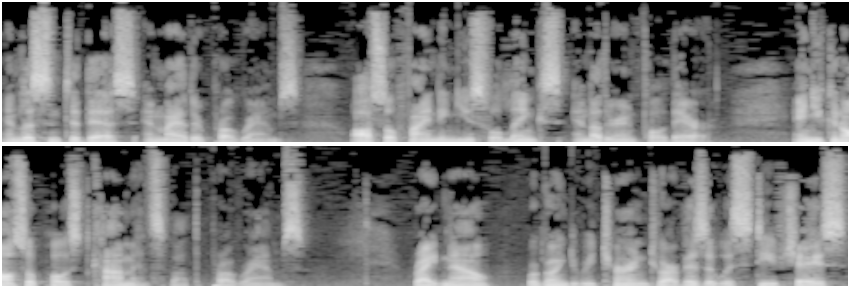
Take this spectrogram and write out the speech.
and listen to this and my other programs, also finding useful links and other info there. And you can also post comments about the programs. Right now, we're going to return to our visit with Steve Chase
